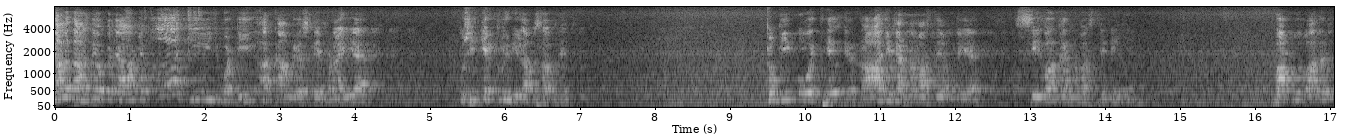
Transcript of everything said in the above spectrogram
ਗੱਲ ਦੱਸ ਦਿਓ, ਪੰਜਾਬ 'ਚ ਆਹ ਚੀਜ਼ ਵੱਡੀ ਆ ਕਾਂਗਰਸ ਨੇ ਬਣਾਈ ਹੈ। ਤੁਸੀਂ ਇੱਕ ਵੀ ਨਹੀਂ ਲੱਭ ਸਕਦੇ। ਕਿਉਂਕਿ ਉਹ ਇੱਥੇ ਰਾਜ ਕਰਨ ਵਾਸਤੇ ਆਉਂਦੇ ਆ ਸੇਵਾ ਕਰਨ ਵਾਸਤੇ ਨਹੀਂ ਹੈ। ਬਾਪੂ ਬਾਦਲ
